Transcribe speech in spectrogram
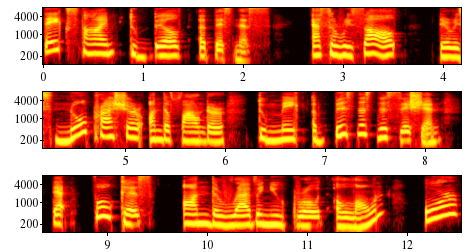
takes time to build a business. As a result, there is no pressure on the founder to make a business decision that focus on the revenue growth alone or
